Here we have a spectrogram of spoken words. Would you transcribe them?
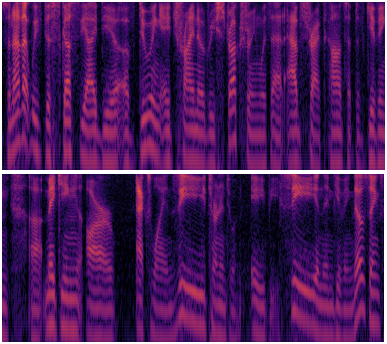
So now that we've discussed the idea of doing a trinode restructuring with that abstract concept of giving, uh, making our X, Y, and Z turn into an A, B, C, and then giving those things,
